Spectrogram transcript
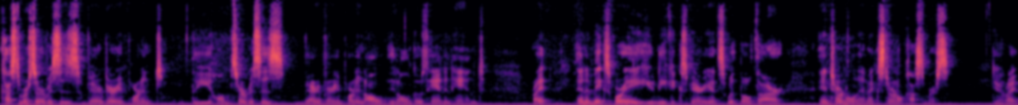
customer service is very, very important. The home services very, very important. All it all goes hand in hand, right? And it makes for a unique experience with both our internal and external customers, Yeah. right?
